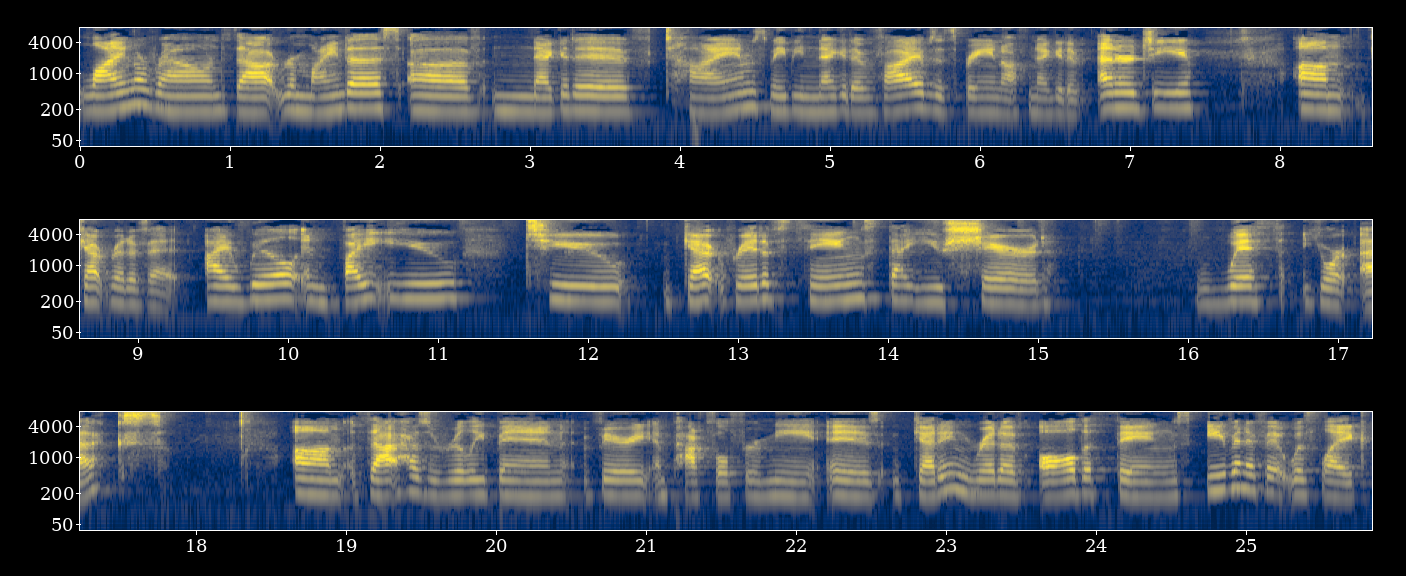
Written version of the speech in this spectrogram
Lying around that remind us of negative times, maybe negative vibes. It's bringing off negative energy. Um, get rid of it. I will invite you to get rid of things that you shared with your ex. Um, that has really been very impactful for me is getting rid of all the things, even if it was like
